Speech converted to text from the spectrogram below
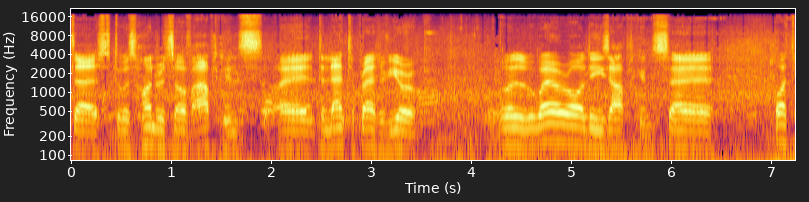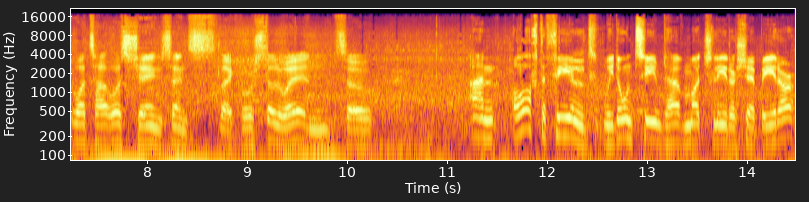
there was hundreds of applicants uh, the length and breadth of Europe. Well, where are all these applicants? Uh, what, what's what's changed since? Like we're still waiting. So. And off the field, we don't seem to have much leadership either.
